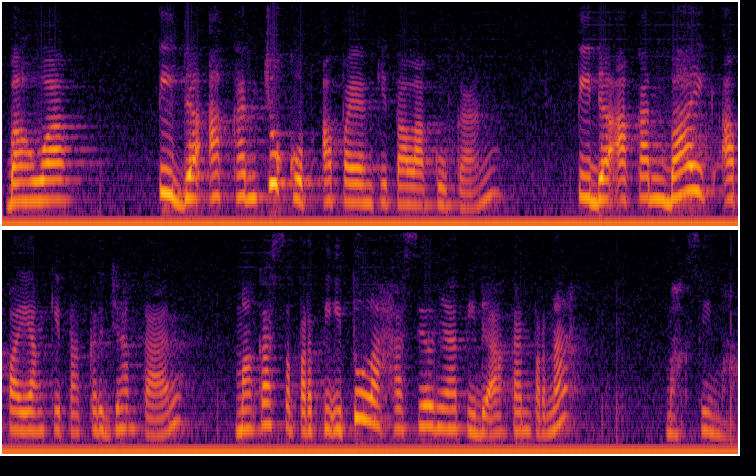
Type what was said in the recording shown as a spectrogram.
bahwa tidak akan cukup apa yang kita lakukan, tidak akan baik apa yang kita kerjakan, maka seperti itulah hasilnya tidak akan pernah maksimal.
